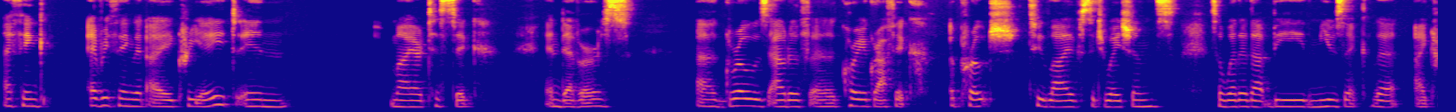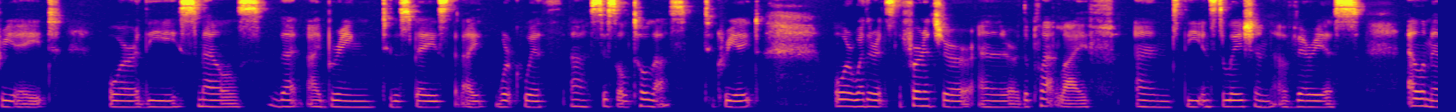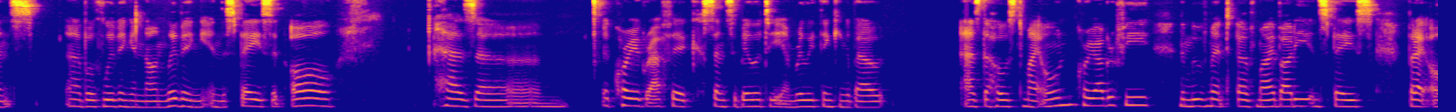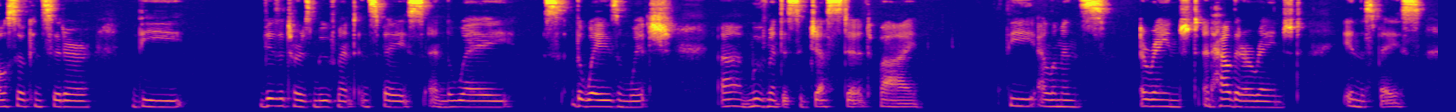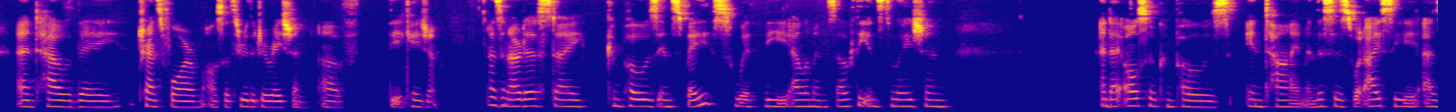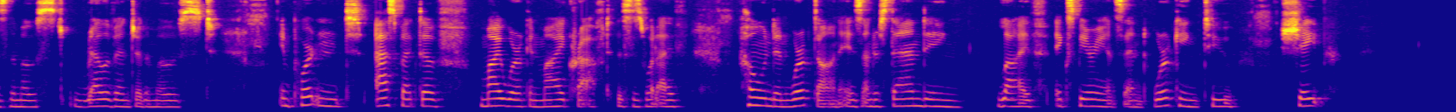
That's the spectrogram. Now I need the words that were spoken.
I think everything that I create in my artistic endeavors uh, grows out of a choreographic approach to live situations. So, whether that be the music that I create or the smells that I bring to the space that I work with uh, Sissel Tolaas to create, or whether it's the furniture and or the plant life and the installation of various elements, uh, both living and non living, in the space, it all has um, a choreographic sensibility. I'm really thinking about as the host my own choreography, the movement of my body in space, but I also consider the visitor's movement in space and the way the ways in which uh, movement is suggested by the elements arranged and how they're arranged in the space and how they transform also through the duration of the occasion. As an artist, I compose in space with the elements of the installation. And I also compose in time. And this is what I see as the most relevant or the most important aspect of my work and my craft. This is what I've honed and worked on is understanding live experience and working to shape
